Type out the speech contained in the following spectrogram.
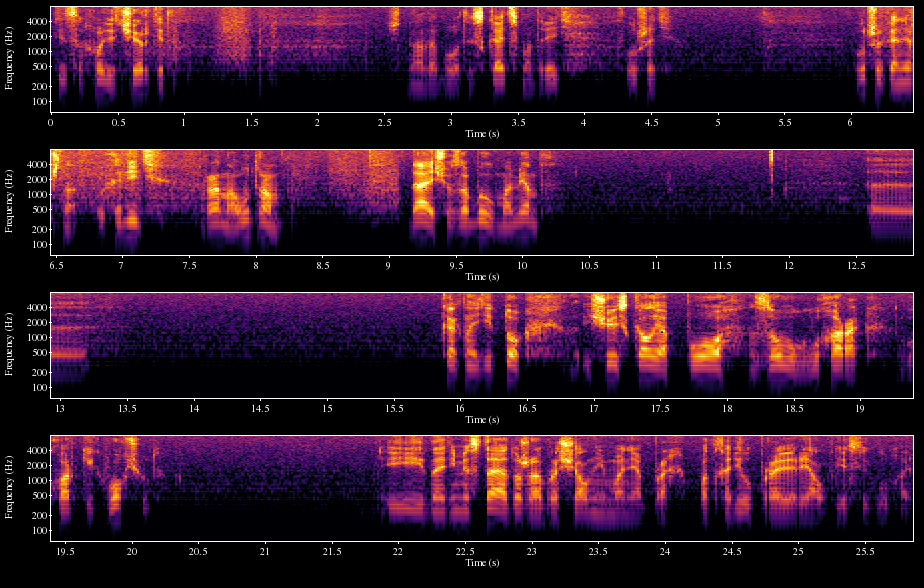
Птица ходит, чертит. Значит, надо будет искать, смотреть, слушать. Лучше, конечно, выходить рано утром, да, еще забыл момент. Э, как найти ток? Еще искал я по зову глухарок. Глухарки квохчут. И на эти места я тоже обращал внимание. Подходил, проверял, есть ли глухарь.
